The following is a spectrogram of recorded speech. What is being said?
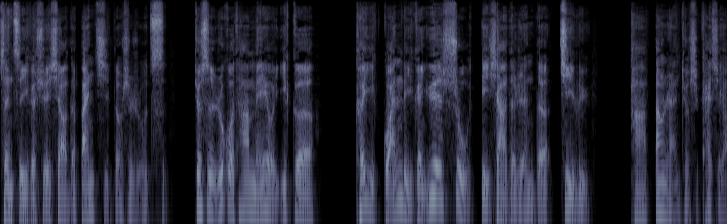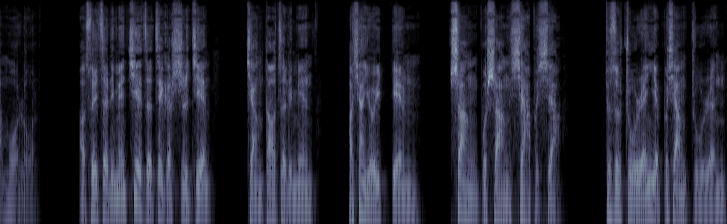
甚至一个学校的班级都是如此。就是如果他没有一个可以管理跟约束底下的人的纪律，他当然就是开始要没落了。好，所以这里面借着这个事件讲到这里面，好像有一点上不上下不下，就是主人也不像主人，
